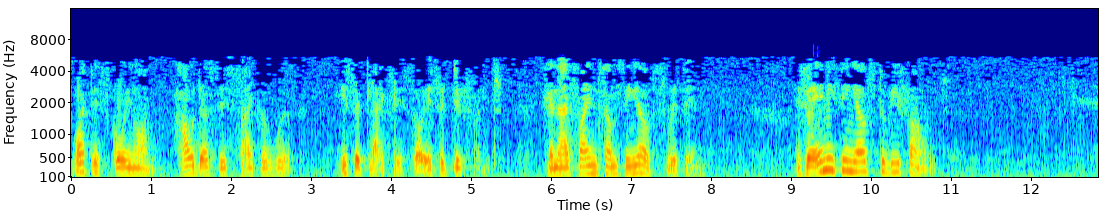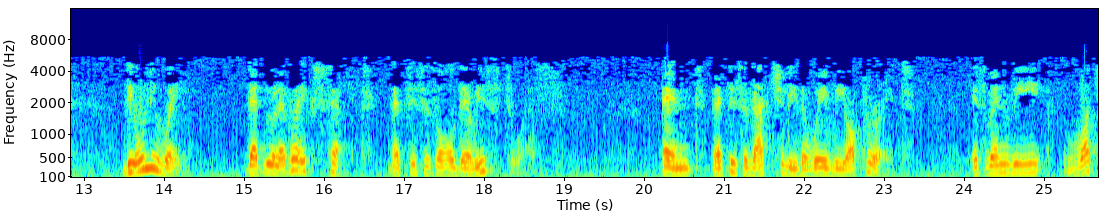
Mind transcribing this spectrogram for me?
What is going on? How does this cycle work? Is it like this or is it different? Can I find something else within? Is there anything else to be found? The only way that we'll ever accept that this is all there is to us and that this is actually the way we operate is when we watch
